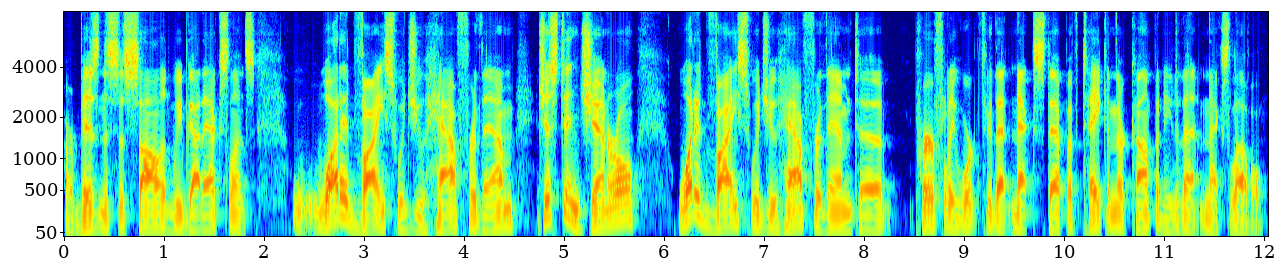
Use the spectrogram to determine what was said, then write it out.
Our business is solid. We've got excellence. What advice would you have for them, just in general? What advice would you have for them to prayerfully work through that next step of taking their company to that next level?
